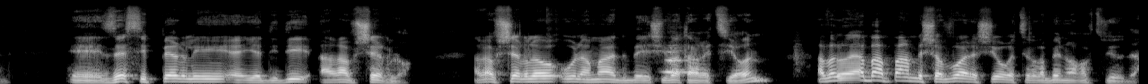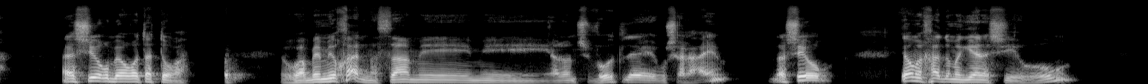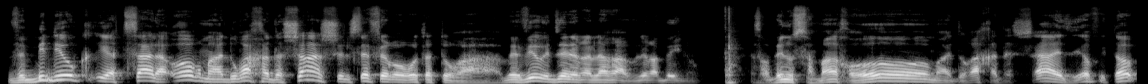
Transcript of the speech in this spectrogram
אה, זה סיפר לי אה, ידידי הרב שרלו. הרב שרלו, הוא למד בישיבת הר עציון, אבל הוא היה בא פעם בשבוע לשיעור אצל רבנו הרב צבי יהודה. היה שיעור באורות התורה. הוא במיוחד נסע מאלון שבות לירושלים לשיעור. יום אחד הוא מגיע לשיעור, ובדיוק יצא לאור מהדורה חדשה של ספר אורות התורה, והביאו את זה לרב, לרבנו. אז רבנו שמח, או, מהדורה חדשה, איזה יופי, טוב.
